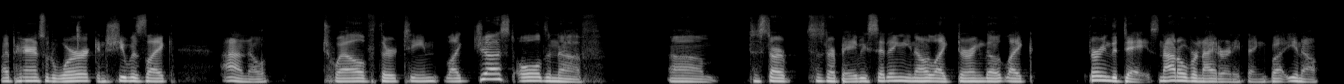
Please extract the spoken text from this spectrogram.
my parents would work and she was like, I don't know, 12, 13, like just old enough um to start to start babysitting, you know, like during the like during the days, not overnight or anything. But you know,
